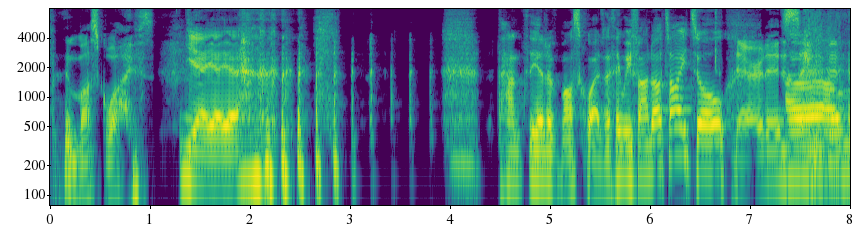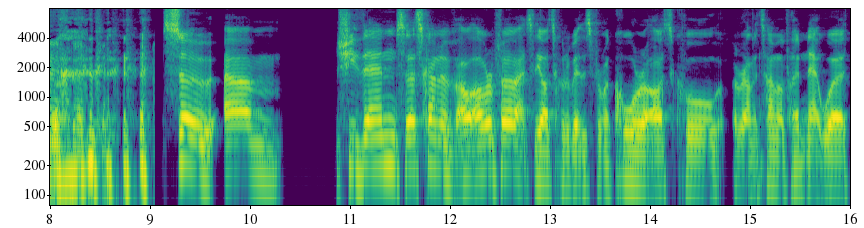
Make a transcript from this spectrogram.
Musk wives. Yeah, yeah, yeah. Pantheon of Musquads. I think we found our title. There it is. Um, so, um, she then, so that's kind of, I'll, I'll, refer back to the article in a bit. This is from a Quora article around the time of her net worth.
